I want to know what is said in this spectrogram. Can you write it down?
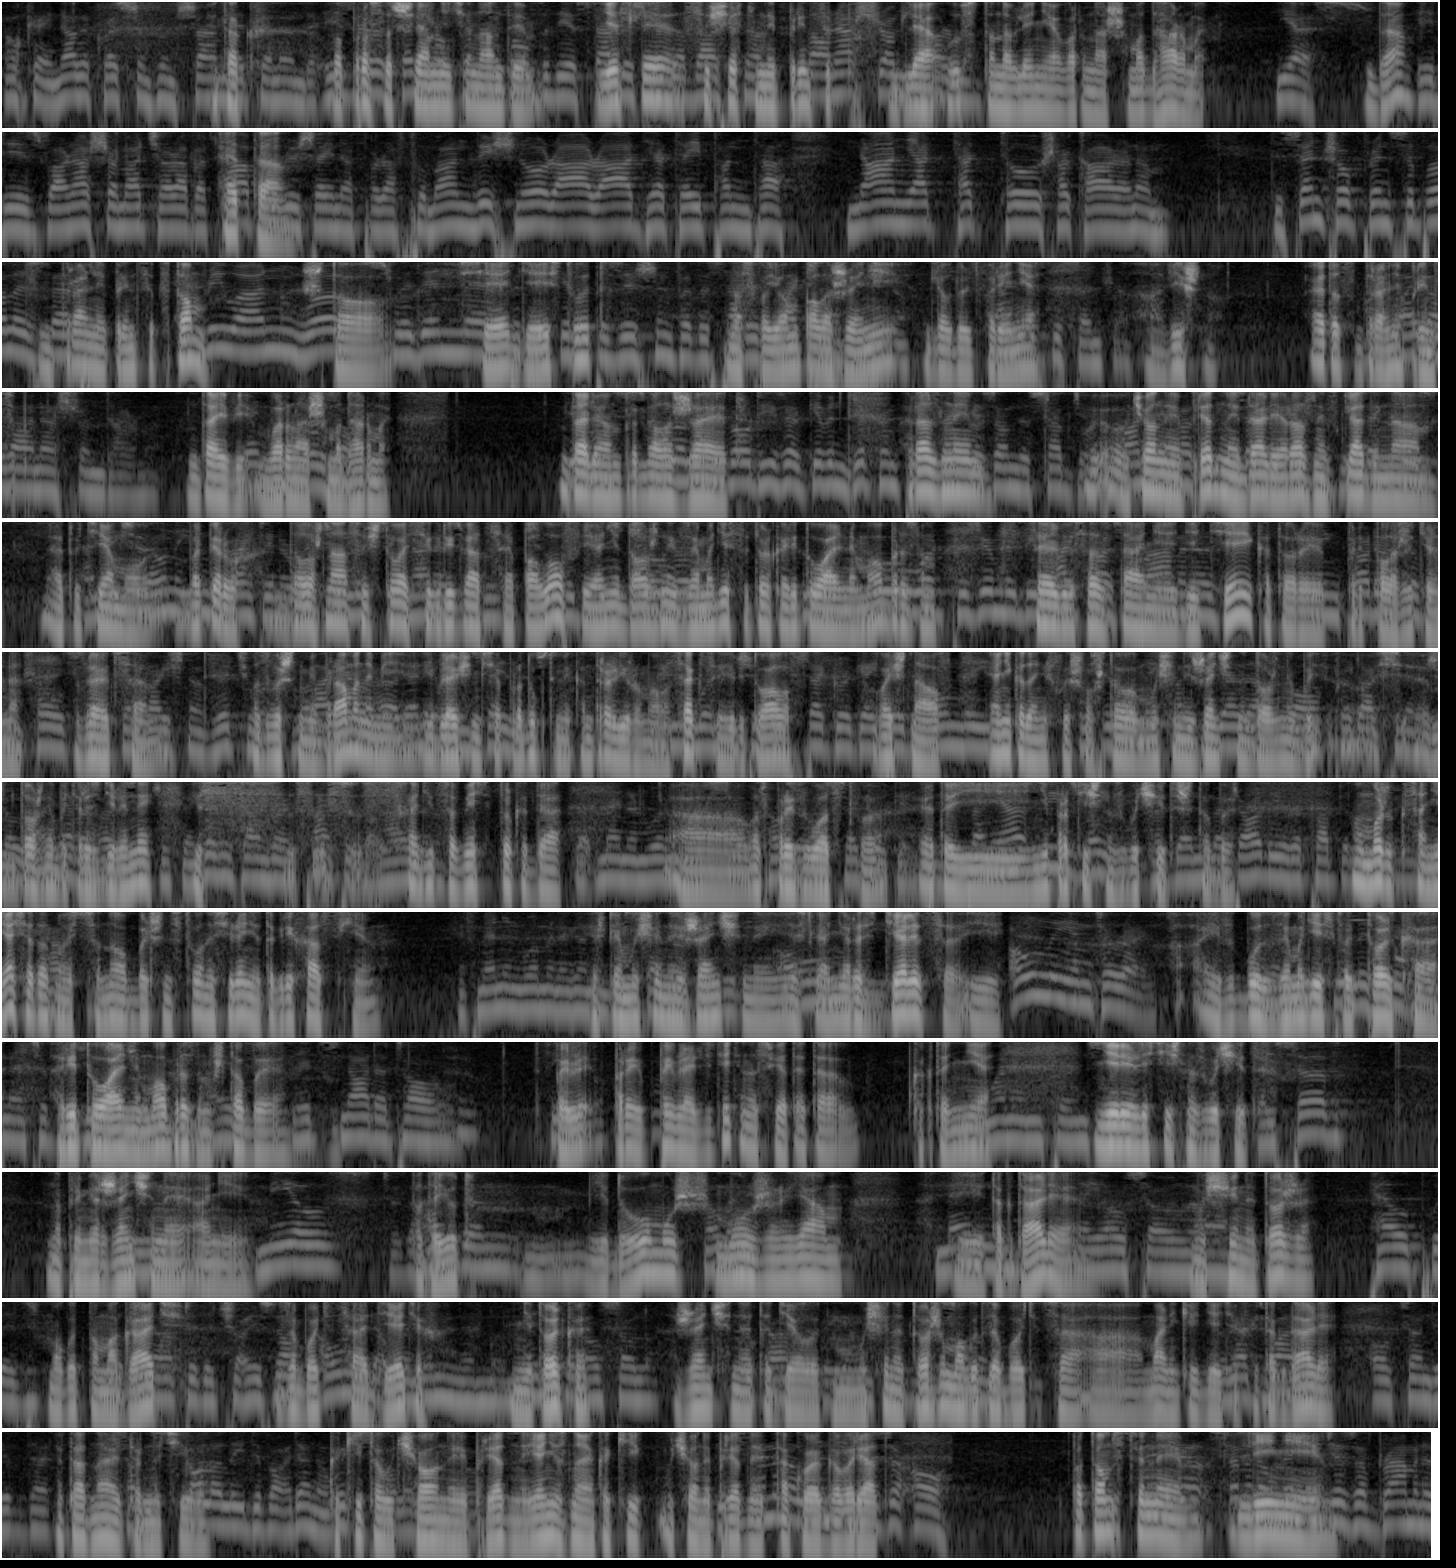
Итак, вопрос от Шьям Нитянанды. Есть ли существенный принцип для установления Варнашама Дхармы? Да, это Центральный принцип в том, что все действуют на своем положении для удовлетворения а, Вишну. Это центральный принцип. Дайви Варнашима Дхармы. Далее он продолжает. Разные ученые преданные дали разные взгляды на эту тему. Во-первых, должна существовать сегрегация полов, и они должны взаимодействовать только ритуальным образом с целью создания детей, которые, предположительно, являются возвышенными браманами, являющимися продуктами контролируемого секса и ритуалов вайшнавов. Я никогда не слышал, что мужчины и женщины должны быть, должны быть разделены и сходиться вместе только для а, воспроизводства. Это и непрактично звучит, чтобы... Ну, может, к саньясе это относится, но большинство населения это грехастхи. Если мужчины и женщины, если они разделятся и, и будут взаимодействовать только ритуальным образом, чтобы появлялись дети на свет, это как-то не, нереалистично звучит. Например, женщины, они подают еду муж, мужьям и так далее. Мужчины тоже — могут помогать, заботиться о детях. Не только женщины это делают, мужчины тоже могут заботиться о маленьких детях и так далее. Это одна альтернатива. Какие-то ученые преданные, я не знаю, какие ученые преданные такое говорят, потомственные линии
